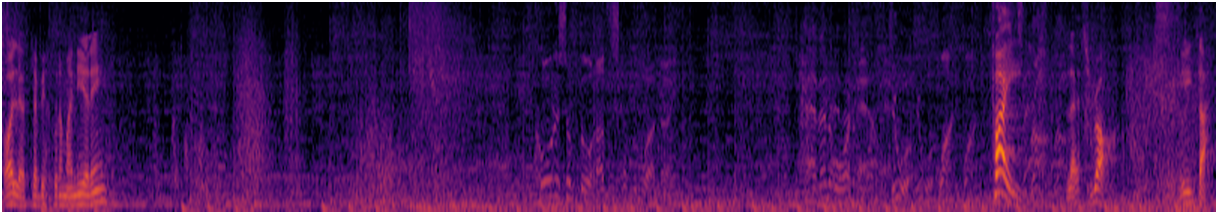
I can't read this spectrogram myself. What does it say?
Olha que abertura maneira, hein? Fight! Let's rock! Eita!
